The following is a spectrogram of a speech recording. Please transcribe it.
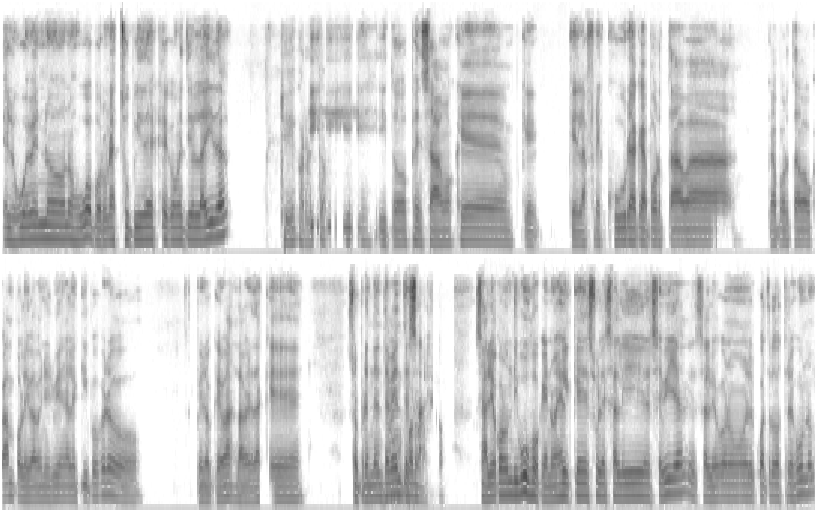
El jueves no, no jugó por una estupidez que cometió en la ida. Sí, correcto. Y, todos pensábamos que, que la frescura que aportaba que aportaba Ocampo le iba a venir bien al equipo, pero, pero que va, la verdad es que sorprendentemente salió, con un dibujo que no es el que suele salir el Sevilla, que salió con el 4-2-3-1.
